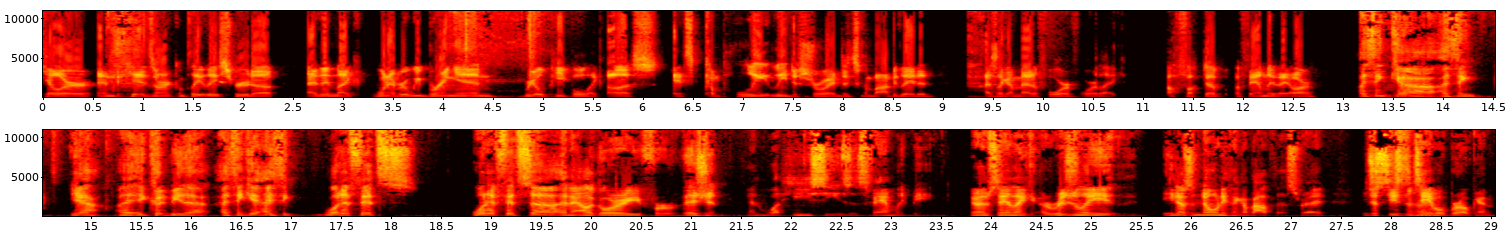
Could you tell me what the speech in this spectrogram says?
killer and the kids aren't completely screwed up. And then like whenever we bring in real people like us, it's completely destroyed, it's combobulated as like a metaphor for like how fucked up a family they are. I think. Uh, I think. Yeah, it could be that. I think. It, I think. What if it's? What if it's uh, an allegory for Vision and what he sees his family being? You know what I'm saying? Like originally, he doesn't know anything about this, right? He just sees the Uh-huh. table broken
